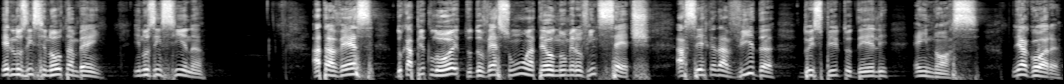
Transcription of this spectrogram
Ele nos ensinou também, e nos ensina, através do capítulo 8, do verso 1 até o número 27 acerca da vida do Espírito dele em nós. E agora,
